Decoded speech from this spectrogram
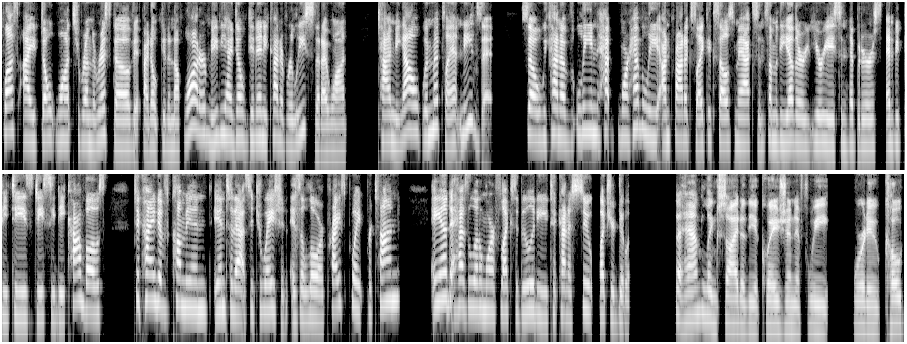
Plus, I don't want to run the risk of if I don't get enough water, maybe I don't get any kind of release that I want timing out when my plant needs it. So we kind of lean he- more heavily on products like Excels Max and some of the other urease inhibitors, NBPTs, DCD combos to kind of come in into that situation. Is a lower price point per ton, and it has a little more flexibility to kind of suit what you're doing. The handling side of the equation if we were to coat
